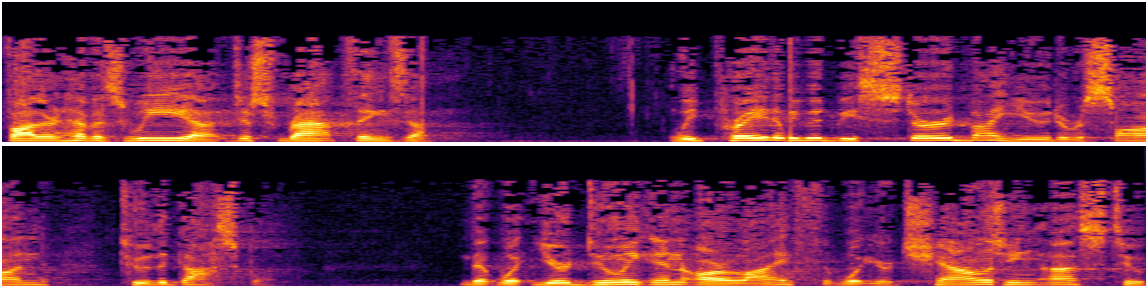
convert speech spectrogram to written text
Father in heaven, as we uh, just wrap things up, we pray that we would be stirred by you to respond to the gospel. That what you're doing in our life, what you're challenging us to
